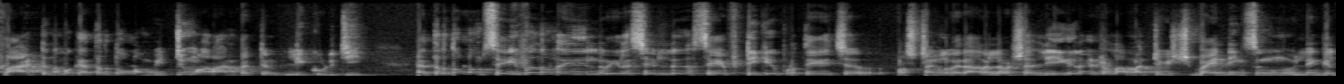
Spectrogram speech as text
ഫ്ലാറ്റ് നമുക്ക് എത്രത്തോളം വിറ്റുമാറാൻ പറ്റും ലിക്വിഡിറ്റി എത്രത്തോളം സേഫ് എന്നുള്ള രീതിയിൽ റിയൽ എസ്റ്റേറ്റിൽ സേഫ്റ്റിക്ക് പ്രത്യേകിച്ച് പ്രശ്നങ്ങൾ വരാറില്ല. പക്ഷെ ലീഗലായിട്ടുള്ള മറ്റു ഇഷ്യൂ ബൈൻഡിങ്സ് ഒന്നും ഇല്ലെങ്കിൽ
